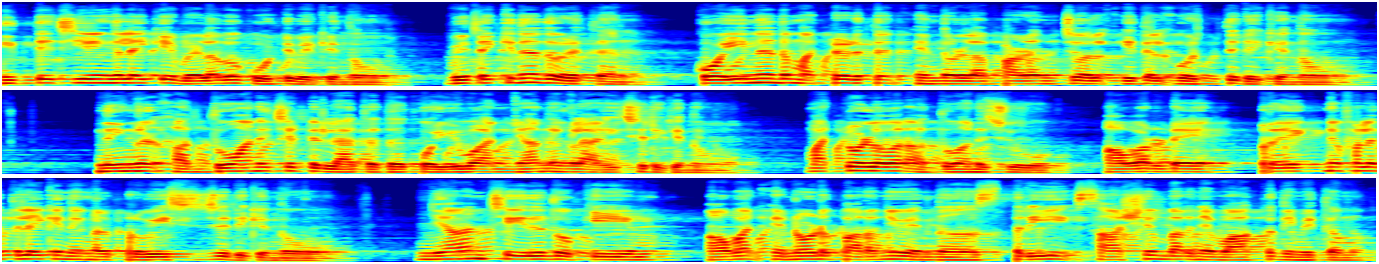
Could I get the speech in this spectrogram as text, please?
നിത്യജീവങ്ങളിലേക്ക് വിളവ് കൂട്ടിവെക്കുന്നു. വിതയ്ക്കുന്നത് ഒരുത്തൻ കൊയ്യുന്നത് മറ്റൊരുത്തൻ എന്നുള്ള പഴഞ്ചൊൽ ഇതിൽ ഒത്തിരിക്കുന്നു. നിങ്ങൾ അധ്വാനിച്ചിട്ടില്ലാത്തത് കൊയ്യുവാൻ ഞാൻ നിങ്ങളെ അയച്ചിരിക്കുന്നു. മറ്റുള്ളവർ അധ്വാനിച്ചു. അവരുടെ പ്രയത്നഫലത്തിലേക്ക് നിങ്ങൾ പ്രവേശിച്ചിരിക്കുന്നു. ഞാൻ ചെയ്തതൊക്കെയും അവൻ എന്നോട് പറഞ്ഞു എന്ന് സ്ത്രീ സാക്ഷ്യം പറഞ്ഞ വാക്ക് നിമിത്തം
